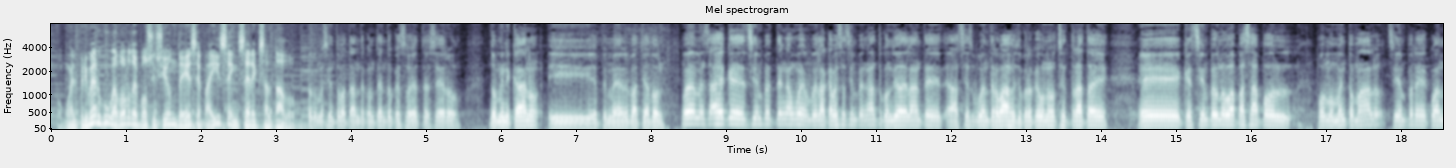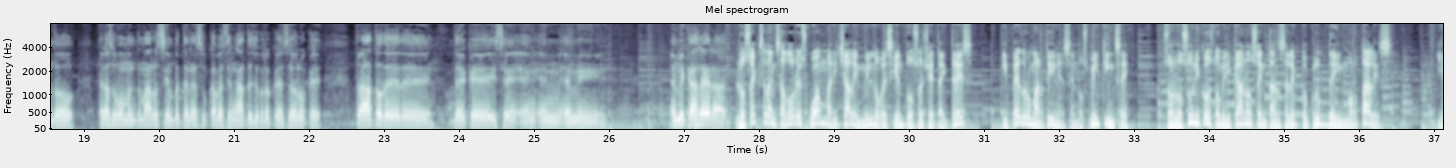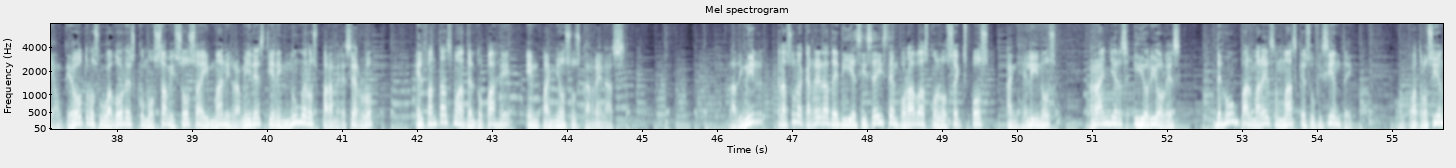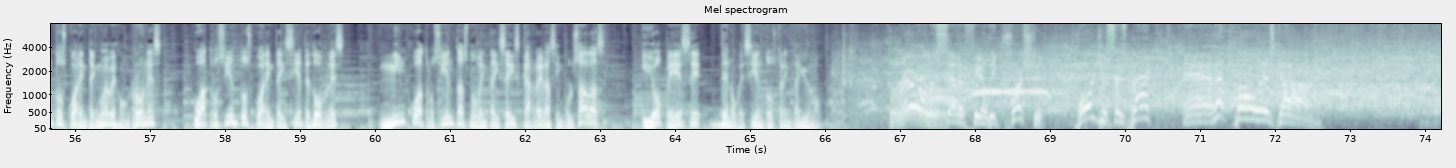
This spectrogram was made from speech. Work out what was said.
como el primer jugador de posición de ese país en ser exaltado. Que me siento bastante contento que soy el tercero dominicano y el primer bateador. Bueno, el mensaje es que siempre tengan buen- la cabeza siempre en alto, con Dios adelante, hacer buen trabajo. Yo creo que uno se trata de eh, que siempre uno va a pasar por, por momentos malos, siempre cuando tenga su momento malo, siempre tener su cabeza en alto. Yo creo que eso es lo que trato de, que hice en, en- en mi, en mi carrera. Los ex lanzadores Juan Marichal en 1983 y Pedro Martínez en 2015 son los únicos dominicanos en tan selecto club de inmortales. Y aunque otros jugadores como Sammy Sosa y Manny Ramírez tienen números para merecerlo, el fantasma del dopaje empañó sus carreras. Vladimir, tras una carrera de 16 temporadas con los Expos, Angelinos, Rangers y Orioles, dejó un palmarés más que suficiente, con 449 jonrones, 447 dobles, 1.496 carreras impulsadas y OPS de 931. Guerrero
